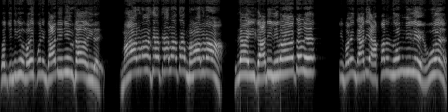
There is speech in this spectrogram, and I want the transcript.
તો જિંદગી વળી કોઈની ગાડી નહીં ઉઠાવી રહી. મારવા છે પેલા તો મારવા. એટલે એ ગાડી લેવા આવ્યા હતા ને એ વળી ગાડી આપવાનો નોમ નહીં લે હોય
